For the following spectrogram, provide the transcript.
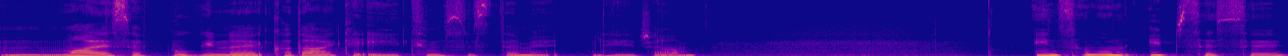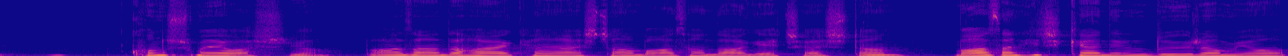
maalesef bugüne kadarki eğitim sistemi diyeceğim. İnsanın iç sesi konuşmaya başlıyor. Bazen daha erken yaştan, bazen daha geç yaştan, Bazen hiç kendini duyuramıyor,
